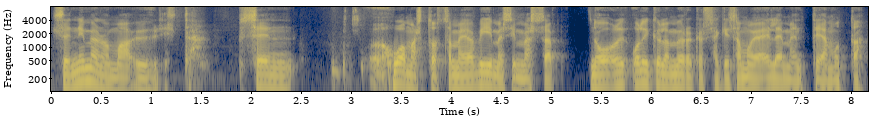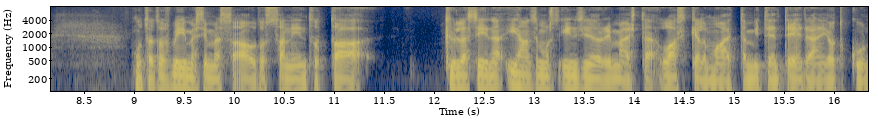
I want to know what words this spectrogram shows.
Se nimenomaan yhdistää. Sen huomasi tuossa meidän viimeisimmässä, no oli, oli kyllä mörkössäkin samoja elementtejä, mutta, mutta tuossa viimeisimmässä autossa, niin tota, kyllä siinä ihan semmoista insinöörimäistä laskelmaa, että miten tehdään jotkut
